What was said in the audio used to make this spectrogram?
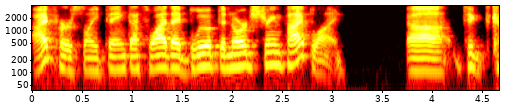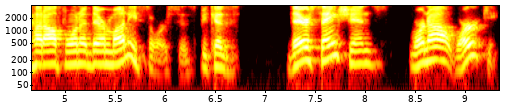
I personally think that's why they blew up the Nord Stream pipeline uh, to cut off one of their money sources because their sanctions were not working.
